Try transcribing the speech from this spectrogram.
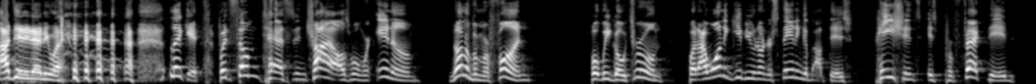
I did it anyway. Lick it. But some tests and trials, when we're in them, none of them are fun, but we go through them. But I want to give you an understanding about this. Patience is perfected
